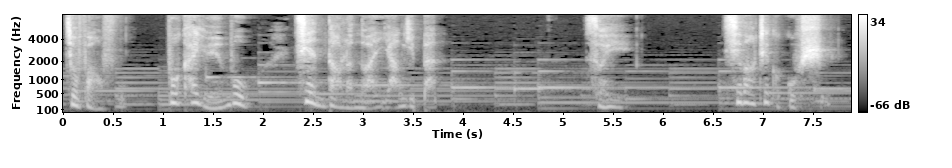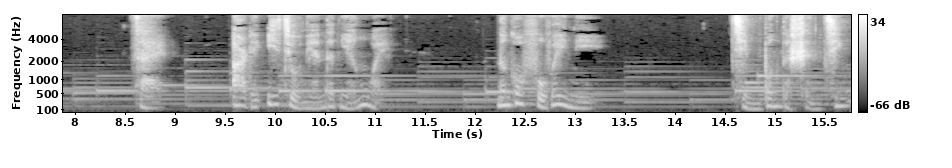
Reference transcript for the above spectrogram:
就仿佛拨开云雾，见到了暖阳一般。所以，希望这个故事，在二零一九年的年尾，能够抚慰你紧绷的神经。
